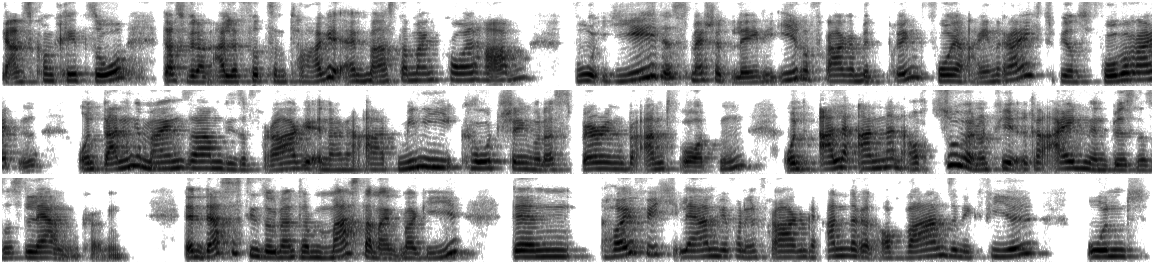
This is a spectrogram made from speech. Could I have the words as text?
Ganz konkret so, dass wir dann alle 14 Tage ein Mastermind-Call haben, wo jede Smash-It Lady ihre Frage mitbringt, vorher einreicht, wir uns vorbereiten und dann gemeinsam diese Frage in einer Art Mini-Coaching oder Sparring beantworten und alle anderen auch zuhören und für ihre eigenen Businesses lernen können. Denn das ist die sogenannte Mastermind-Magie. Denn häufig lernen wir von den Fragen der anderen auch wahnsinnig viel und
